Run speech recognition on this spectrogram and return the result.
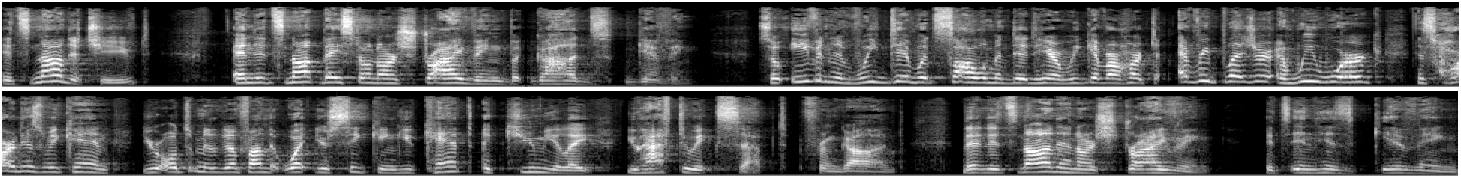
it's not achieved, and it's not based on our striving, but God's giving. So even if we did what Solomon did here, we give our heart to every pleasure and we work as hard as we can, you're ultimately going to find that what you're seeking, you can't accumulate, you have to accept from God. That it's not in our striving, it's in his giving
